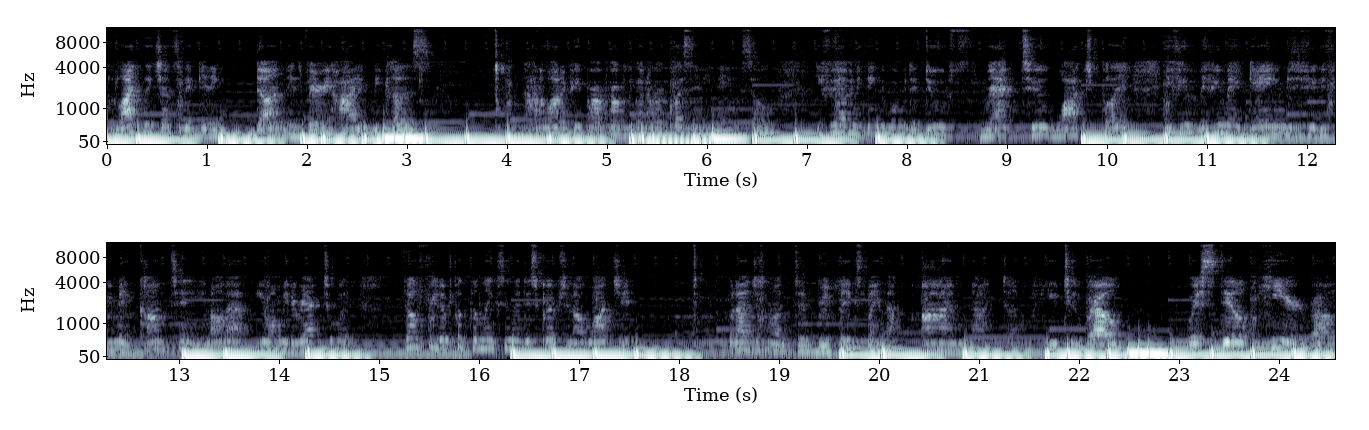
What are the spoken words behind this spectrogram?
The likely chance of it getting done is very high because not a lot of people are probably gonna request anything. So if you have anything you want me to do, react to, watch, play, if content and all that, you want me to react to it, feel free to put the links in the description. I'll watch it. But I just wanted to briefly explain that I'm not done with YouTube, bro. We're still here, bro.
